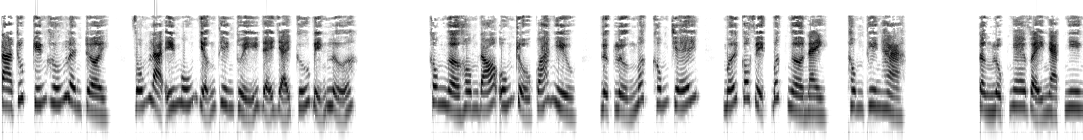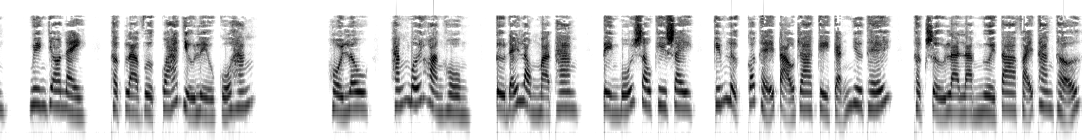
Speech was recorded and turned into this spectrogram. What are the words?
Ta rút kiếm hướng lên trời, vốn là ý muốn dẫn thiên thủy để giải cứu biển lửa. Không ngờ hôm đó uống rượu quá nhiều, lực lượng mất khống chế, mới có việc bất ngờ này, thông thiên hà. Tần lục nghe vậy ngạc nhiên, nguyên do này, thật là vượt quá dự liệu của hắn. Hồi lâu, hắn mới hoàn hồn, từ đáy lòng mà than, tiền bối sau khi say, kiếm lực có thể tạo ra kỳ cảnh như thế, thật sự là làm người ta phải than thở.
